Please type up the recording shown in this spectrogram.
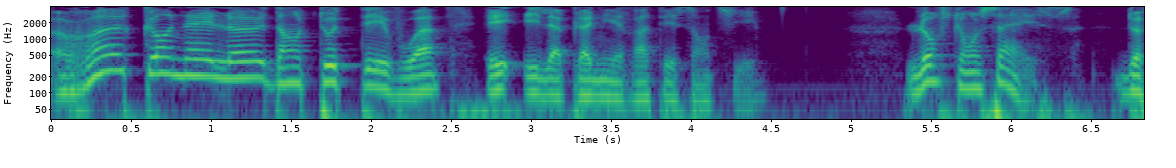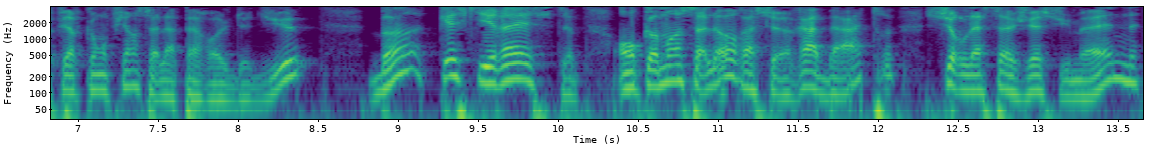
Reconnais-le dans toutes tes voies, et il aplanira tes sentiers. Lorsqu'on cesse de faire confiance à la parole de Dieu, ben, qu'est-ce qui reste? On commence alors à se rabattre sur la sagesse humaine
